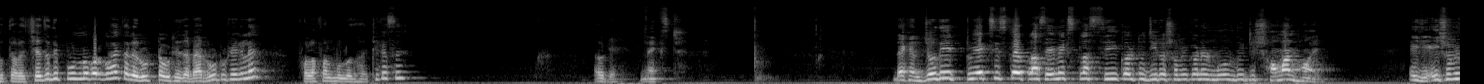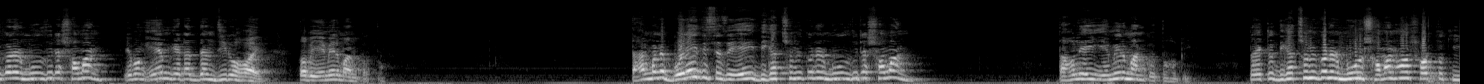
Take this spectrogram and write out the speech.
হতে হবে। সে যদি পূর্ণবর্গ হয়, তাহলে রুটটা উঠে যাবে। আর রুট উঠে গেলে ফলাফল মূলদ হয়, ঠিক আছে? ওকে নেক্সট দেখেন, যদি two X square plus M X plus C equal to zero সমীকরণের মূল দুইটি সমান হয়, এই যে, এই সমীকরণের মূল দুইটা সমান এবং এম গ্রেটার দেন জিরো হয়, তবে এম এর মান কত? তার মানে বলেই দিছে যে এই দ্বিঘাত সমীকরণের মূল দুইটা সমান। তাহলে এই এম এর মান কত হবে? তো একটা দ্বিঘাত সমীকরণের মূল সমান হওয়ার শর্ত কি?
